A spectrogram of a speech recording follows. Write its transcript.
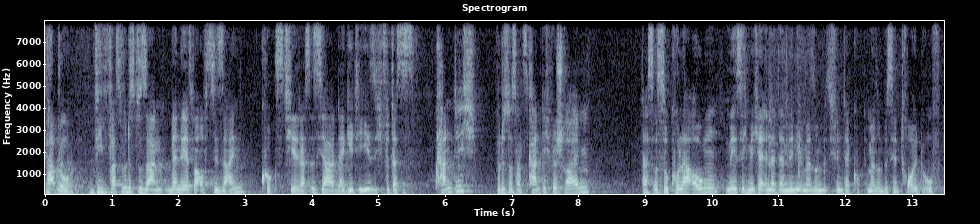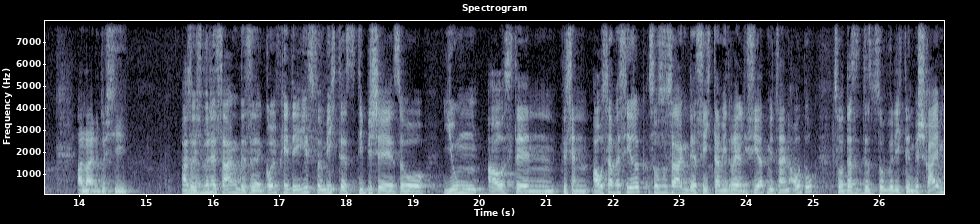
Die Pablo, wie, was würdest du sagen, wenn du jetzt mal aufs Design guckst hier? Das ist ja der GTI, ich finde, das ist kantig. Würdest du das als kantig beschreiben? Das ist so Kulleraugen-mäßig. Mich erinnert der Mini immer so ein bisschen, ich finde, der guckt immer so ein bisschen treu doof. Alleine durch die. Also ich würde sagen, das äh, Golf GTI ist für mich das typische so Jung aus den bisschen Außerbezirk sozusagen, der sich damit realisiert mit seinem Auto. So das, das so würde ich den beschreiben.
